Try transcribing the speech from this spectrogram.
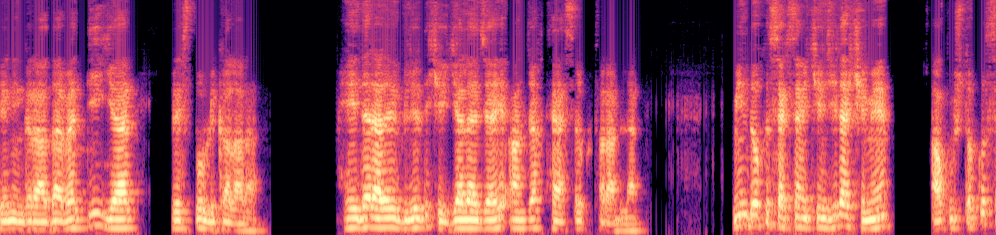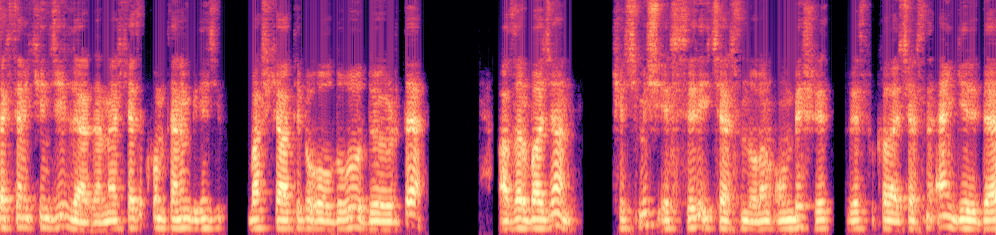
Leningrada və digər respublikalara. Heydər Əliyev bilirdi ki, gələcəyi ancaq təhsil qutara bilər. 1982-ci ilə kimi 69-82-ci illərdə Mərkəzi Komitənin birinci baş katibi olduğu dövrdə Azərbaycan keçmiş SSR içərisində olan 15 respublikalar içərisində ən geridə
